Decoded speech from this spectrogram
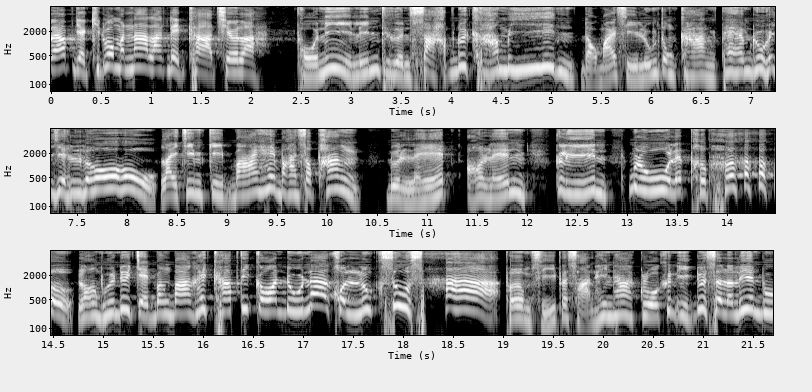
นะครับ อย่าคิดว่ามันน่ารักเด็ดขาดเชียวล่ะโพนี่ลิ้นเถื่อนสาบด้วยคามีน ดอกไม้สีลุงตรงกลางแถมด้วยเยลโล่ไล่จิ้มกีบไม้ให้บานสะพัง ด้วยเลดออเรนกรีนบลูและเพอร์เพลรองพื้นด้วยเจ็ดบางๆ ให้ครับที่กรดูหน้าขนลุกสู้ซ่า เพิ่มสีประสานให้หน้ากลัวขึ้นอีกด้วยซาลาเลียนบู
